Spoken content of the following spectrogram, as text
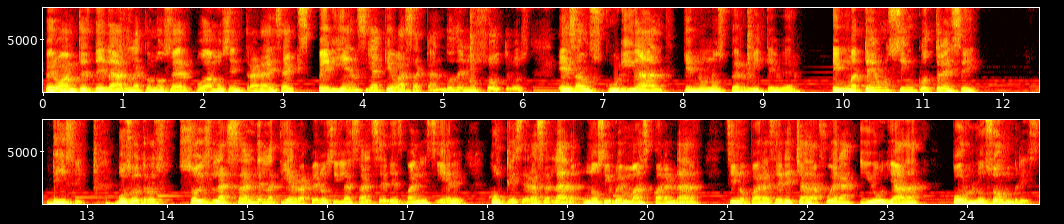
pero antes de darla a conocer podamos entrar a esa experiencia que va sacando de nosotros esa oscuridad que no nos permite ver. En Mateo 5:13 dice, vosotros sois la sal de la tierra, pero si la sal se desvaneciere, ¿con qué será salada? No sirve más para nada, sino para ser echada afuera y hollada por los hombres.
